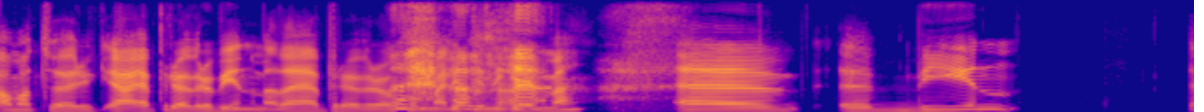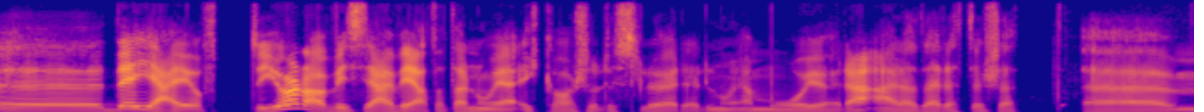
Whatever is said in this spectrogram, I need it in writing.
Amatør... Ja, jeg prøver å begynne med det. Jeg prøver å komme meg litt inn i gamet. Uh, eh, begynn uh, Det jeg ofte gjør, da, hvis jeg vet at det er noe jeg ikke har så lyst til å gjøre, eller noe jeg må gjøre, er at jeg rett og slett uh,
